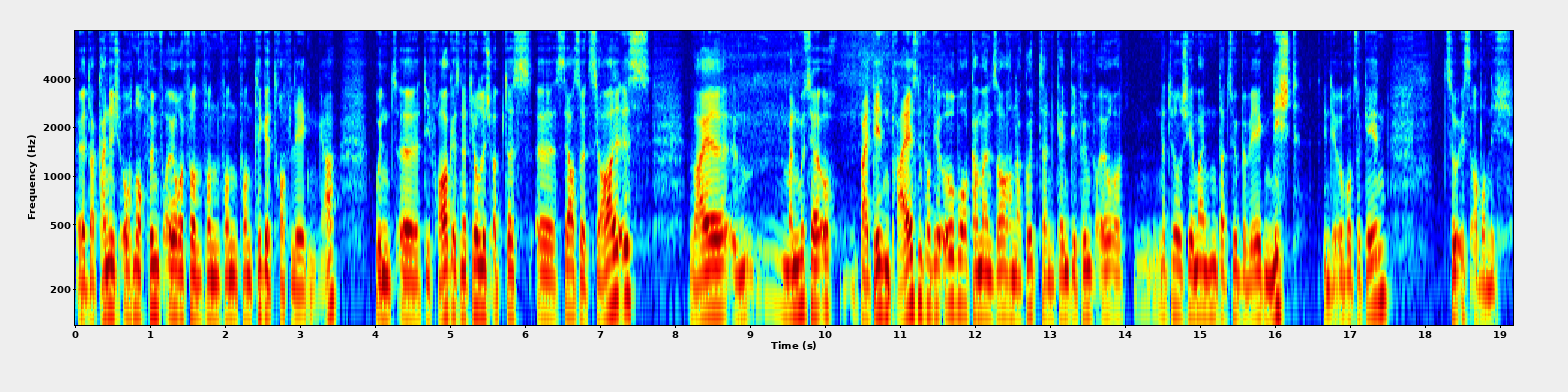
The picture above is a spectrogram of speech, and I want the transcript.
Äh, da kann ich auch noch 5 Euro für, für, für, für ein Ticket drauflegen. Ja? Und äh, die Frage ist natürlich, ob das äh, sehr sozial ist, weil ähm, man muss ja auch bei diesen Preisen für die Oper, kann man sagen, na gut, dann kennt die 5 Euro natürlich jemanden dazu bewegen, nicht in die Oper zu gehen. So ist aber nicht.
